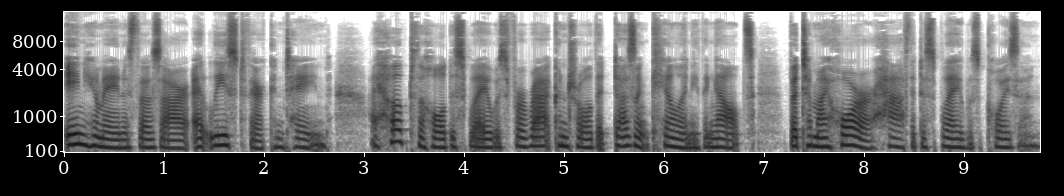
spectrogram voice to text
Inhumane as those are, at least they're contained. I hoped the whole display was for rat control that doesn't kill anything else, but to my horror, half the display was poison.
